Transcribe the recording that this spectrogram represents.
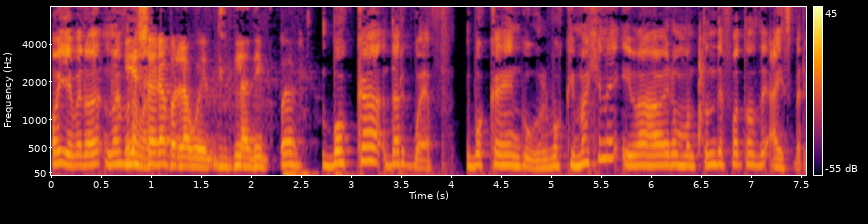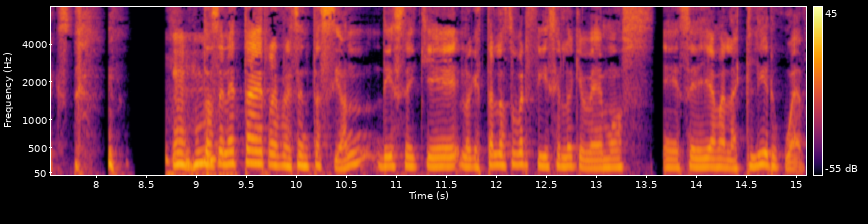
Oye, pero no es broma. Y eso era por la, la Deep Web. Busca Dark Web, busca en Google, busca imágenes y vas a ver un montón de fotos de icebergs. Entonces, en esta representación dice que lo que está en la superficie, lo que vemos, eh, se llama la clear web,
